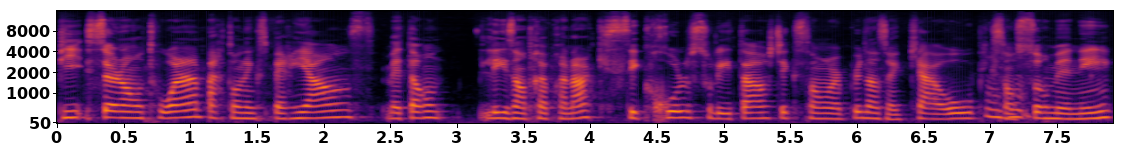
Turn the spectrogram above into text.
Puis selon toi, par ton expérience, mettons les entrepreneurs qui s'écroulent sous les tâches, qui sont un peu dans un chaos puis qui sont Mhm. surmenés,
